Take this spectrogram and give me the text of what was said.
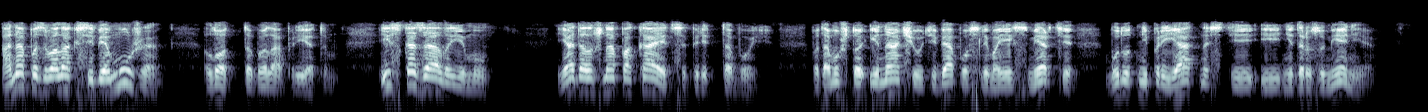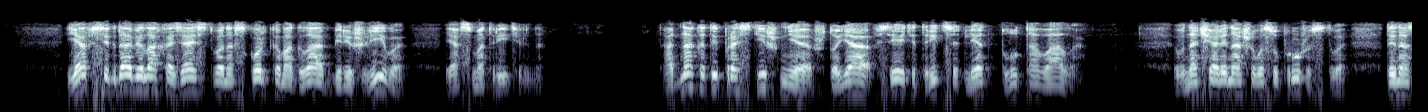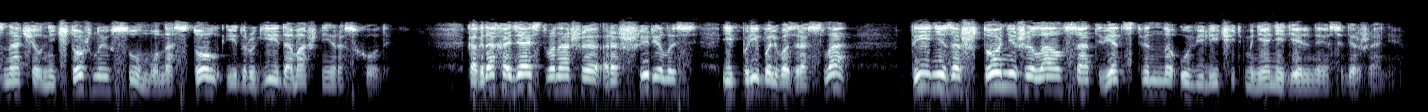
она позвала к себе мужа, Лотта была при этом, и сказала ему, «Я должна покаяться перед тобой, потому что иначе у тебя после моей смерти будут неприятности и недоразумения. Я всегда вела хозяйство, насколько могла, бережливо и осмотрительно. Однако ты простишь мне, что я все эти тридцать лет плутовала. В начале нашего супружества ты назначил ничтожную сумму на стол и другие домашние расходы. Когда хозяйство наше расширилось и прибыль возросла, ты ни за что не желал соответственно увеличить мне недельное содержание.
